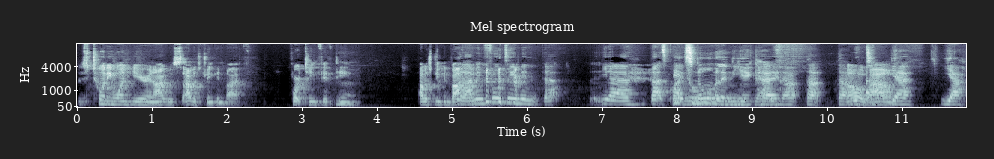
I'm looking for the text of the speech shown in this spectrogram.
it's 21 here and i was i was drinking by 14, 15. Mm. I was drinking vodka. Yeah, I mean, 14 in that, yeah, that's quite It's normal, normal in, the UK. UK. That, that, that. Oh, wow. Yeah, yeah.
